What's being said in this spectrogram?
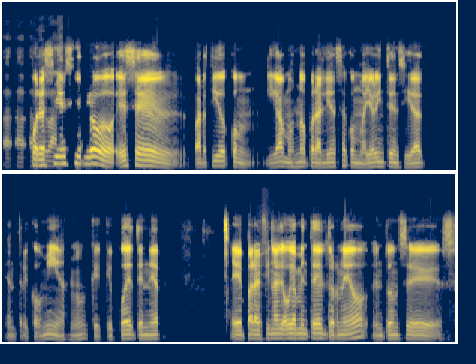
a- por así decirlo, es el partido con, digamos, ¿no? Por alianza con mayor intensidad, entre comillas, ¿no? Que, que puede tener eh, para el final, obviamente, del torneo. Entonces,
